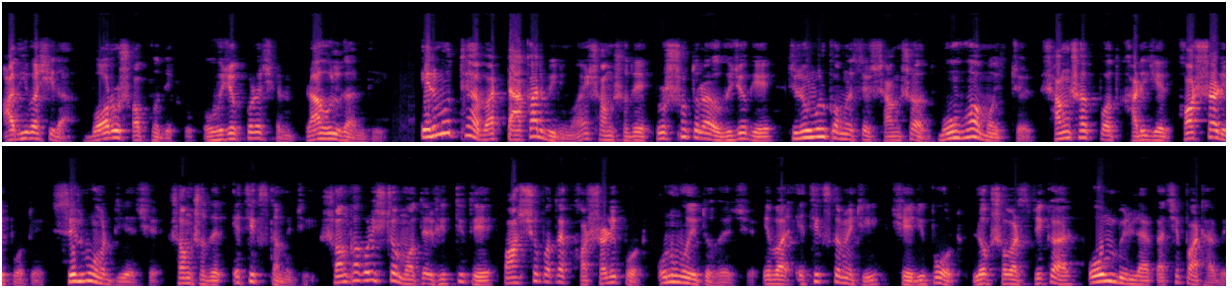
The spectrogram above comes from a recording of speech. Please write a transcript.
আদিবাসীরা বড় স্বপ্ন দেখুক। অভিযোগ করেছেন রাহুল গান্ধী। এর মধ্যে আবার টাকার বিনিময়ে সংসদে প্রশ্ন তোলার অভিযোগে তৃণমূল কংগ্রেসের সাংসদ মহুয়া মৈত্রের সাংসদ পদ খারিজের খসড়া রিপোর্টে সিলমোহর দিয়েছে সংসদের এথিক্স কমিটি সংখ্যাগরিষ্ঠ মতের ভিত্তিতে পাঁচশো পাতা খসড়া রিপোর্ট অনুমোদিত হয়েছে। এবার এথিক্স কমিটি সেই রিপোর্ট লোকসভার স্পিকার ওম বিড়লার কাছে পাঠাবে।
